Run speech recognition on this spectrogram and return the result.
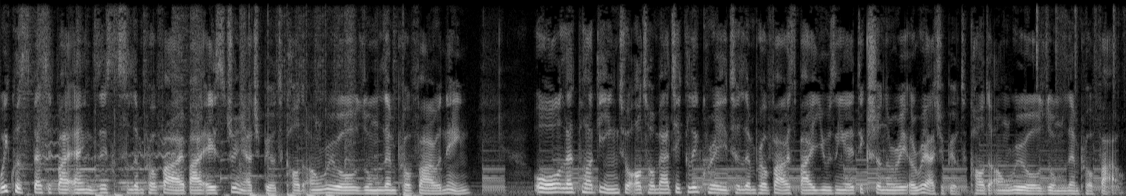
We could specify an exists lane profile by a string attribute called Unreal zone lane profile name or let plugin to automatically create lane profiles by using a dictionary array attribute called Unreal Zone Lane Profile.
